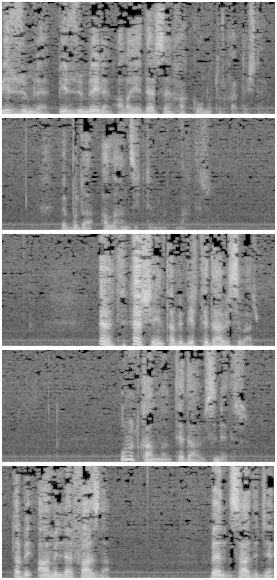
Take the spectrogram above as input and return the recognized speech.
Bir zümre bir zümreyle alay ederse hakkı unutur kardeşlerim. Ve bu da Allah'ın zikrini unutmaktır. Evet her şeyin tabi bir tedavisi var. Unutkanlığın tedavisi nedir? Tabi amiller fazla. Ben sadece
